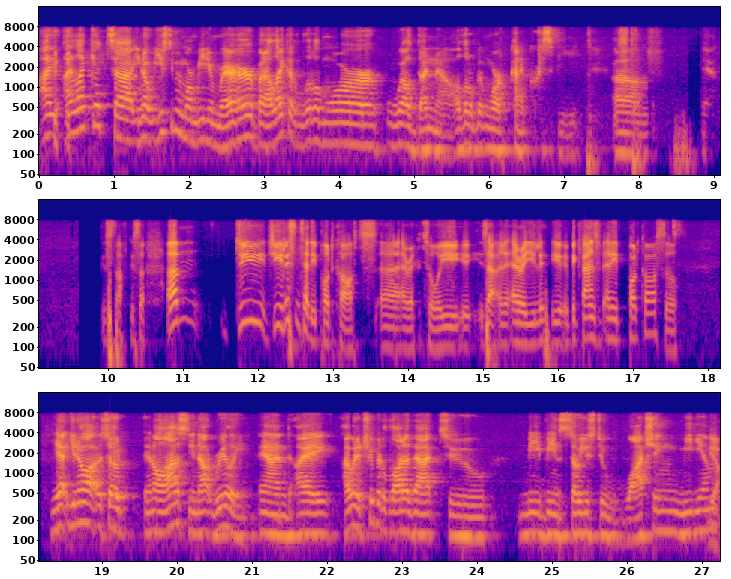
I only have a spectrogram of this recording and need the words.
I, I like it. Uh, you know, it used to be more medium rare, but I like it a little more well done now. A little bit more kind of crispy. Good Um, stuff. yeah. Good stuff. Good stuff. Um, do you do you listen to any podcasts, uh, Erik at all? You, is that an area you li- you big fans of any podcasts or? Yeah, you know, so in all honesty, not really. And I I would attribute a lot of that to me being so used to watching Medium. Yeah.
